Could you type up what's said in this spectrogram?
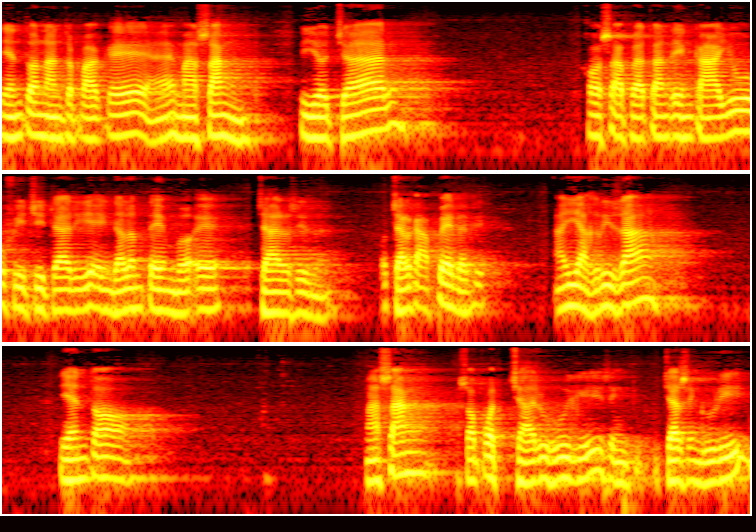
yen to nancepake eh, masang ya jar khosabatan ing kayu fijidari ing dalam temboke jar situ. Oh, jar kabeh dadi ayah riza yen to masang sapa jaruhu iki sing jar sing guri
